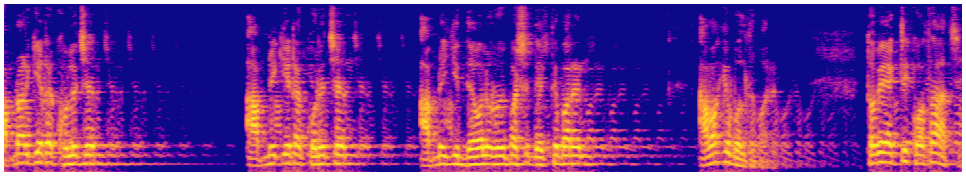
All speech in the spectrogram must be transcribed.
আপনার কি এটা খুলেছেন? আপনি কি এটা করেছেন? আপনি কি দেওয়ালের ওই পাশে দেখতে পারেন? আমাকে বলতে পারেন। তবে একটি কথা আছে,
